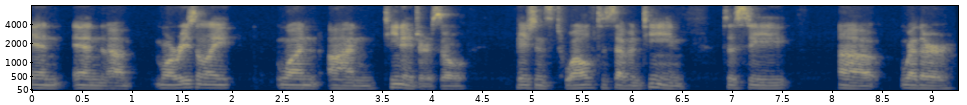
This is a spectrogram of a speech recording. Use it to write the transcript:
and and uh, more recently one on teenagers, so patients 12 to 17, to see uh, whether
